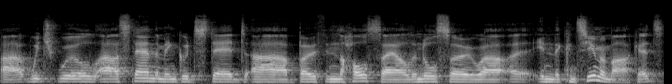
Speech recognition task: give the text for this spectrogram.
uh, which will uh, stand them in good stead uh, both in the wholesale and also in the consumer markets.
